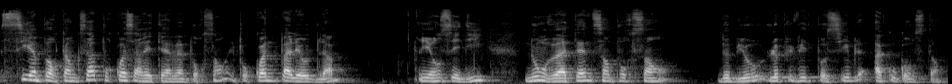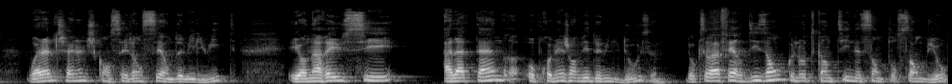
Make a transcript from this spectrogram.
si important que ça, pourquoi s'arrêter à 20% et pourquoi ne pas aller au-delà? Et on s'est dit, nous, on veut atteindre 100% de bio le plus vite possible à coût constant. Voilà le challenge qu'on s'est lancé en 2008. Et on a réussi à l'atteindre au 1er janvier 2012. Donc ça va faire 10 ans que notre cantine est 100% bio,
